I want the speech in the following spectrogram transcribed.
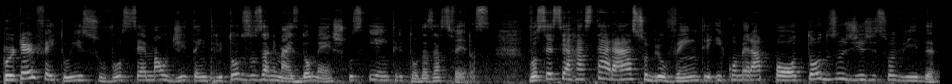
Por ter feito isso, você é maldita entre todos os animais domésticos e entre todas as feras. Você se arrastará sobre o ventre e comerá pó todos os dias de sua vida.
